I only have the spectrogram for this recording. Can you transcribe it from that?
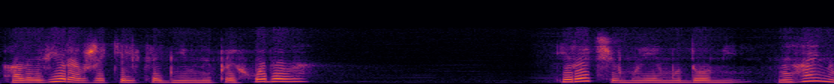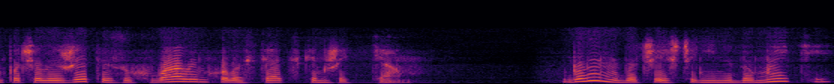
Але Віра вже кілька днів не приходила і речі в моєму домі негайно почали жити зухвалим холостяцьким життям. Були недочищені, недомиті,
